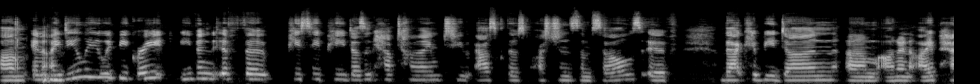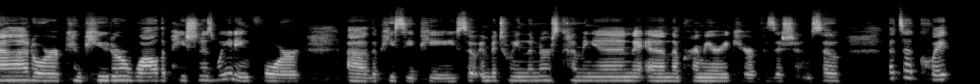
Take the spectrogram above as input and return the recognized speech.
um, and mm-hmm. ideally, it would be great, even if the PCP doesn't have time to ask those questions themselves, if that could be done um, on an iPad or computer while the patient is waiting for uh, the PCP. So, in between the nurse coming in and the primary care physician. So, that's a quick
